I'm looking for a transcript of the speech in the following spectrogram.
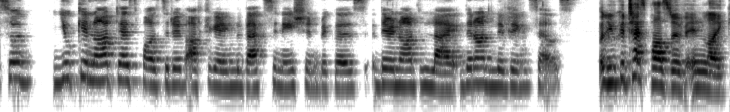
so you cannot test positive after getting the vaccination because they're not live they're not living cells. Well, you could test positive in like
